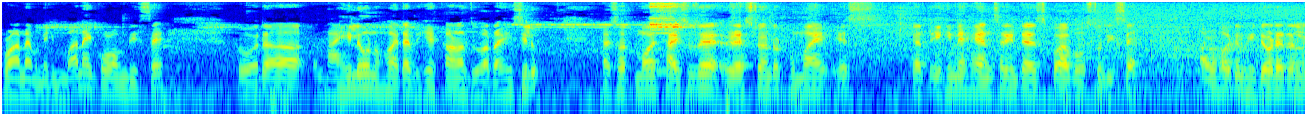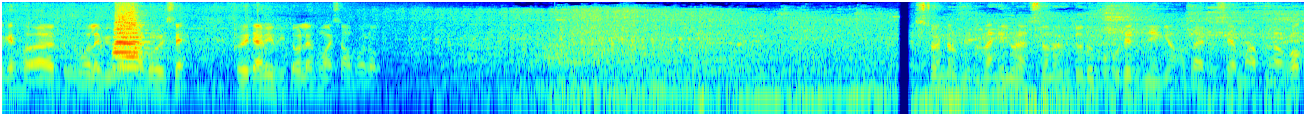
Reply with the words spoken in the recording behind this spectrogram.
পৰা নাই মানে ইমানেই গৰম দিছে। তো এটা নাহিলেও নহয় এটা বিশেষ কাৰণত যোৰহাট আহিছিলোঁ। তাৰপিছত মই চাইছোঁ যে ৰেষ্টুৰেণ্টত সোমাই ইয়াত এইখিনি হেণ্ড চেনিটাইজ কৰা বস্তু দিছে। আৰু হয়তো ভিতৰতে তেওঁলোকে ধুবলৈ ব্যৱস্থা কৰিছে। তো এতিয়া আমি ভিতৰলৈ সোমাই চাওঁ ব'লক। ৰেষ্টুৰেণ্টৰ ভিতৰত আহিলোঁ ৰেষ্টুৰেণ্টৰ ভিতৰতো বহুতেই ধুনীয়াকৈ সজাই থৈছে। মই আপোনালোকক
